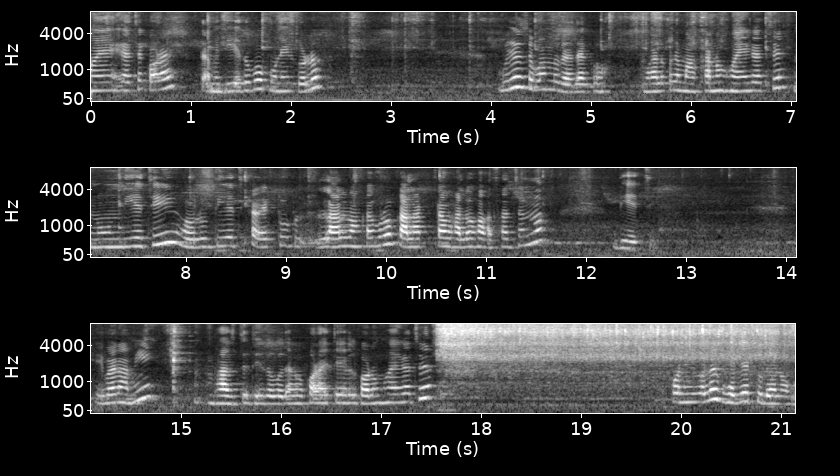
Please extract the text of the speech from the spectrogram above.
হয়ে গেছে কড়াই, তা আমি দিয়ে দেবো পনিরগুলো। বুঝেছ বন্ধুরা? দেখো, ভালো করে মাখানো হয়ে গেছে। নুন দিয়েছি, হলুদ দিয়েছি, আর একটু লাল লঙ্কা গুঁড়ো, কালারটা ভালো আসার জন্য দিয়েছি। এবার আমি ভাজতে দিয়ে দেবো। দেখো, কড়াই তেল গরম হয়ে গেছে। পনিরগুলো ভেজে তুলে নেব।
